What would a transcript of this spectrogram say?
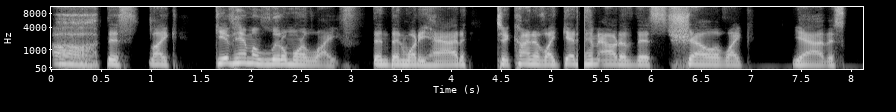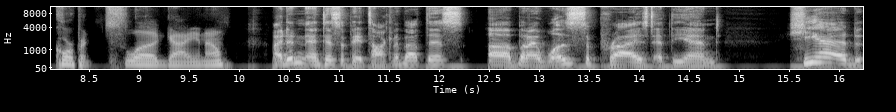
ah, this like give him a little more life than than what he had to kind of like get him out of this shell of like, yeah, this corporate slug guy, you know? I didn't anticipate talking about this, uh, but I was surprised at the end. He had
